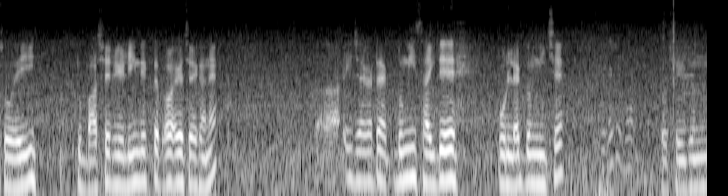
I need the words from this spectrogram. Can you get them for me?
সো এই একটু বাসের রেলিং দেখতে পাওয়া গেছে এখানে। এই জায়গাটা একদমই সাইডে পড়লে একদম নিচে। তো সেই জন্য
